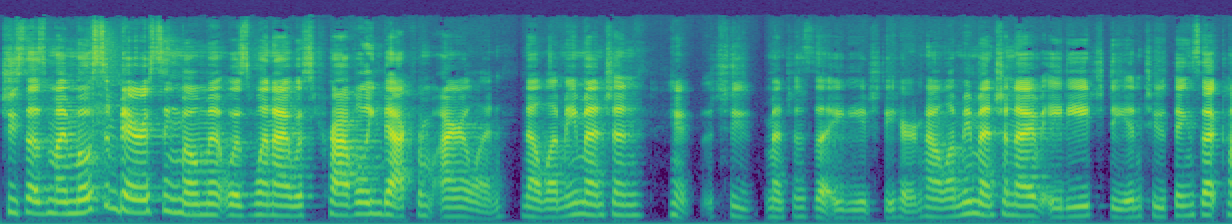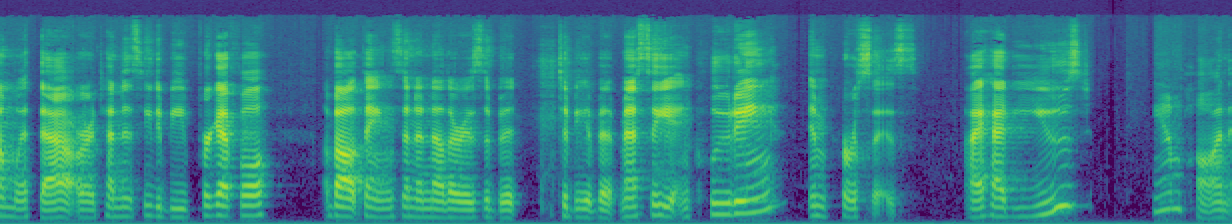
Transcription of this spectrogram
She says, My most embarrassing moment was when I was traveling back from Ireland. Now, let me mention, she mentions the ADHD here. Now, let me mention I have ADHD, and two things that come with that are a tendency to be forgetful about things, and another is a bit to be a bit messy, including in purses. I had used tampon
